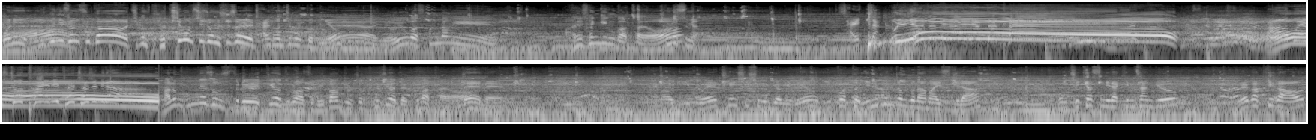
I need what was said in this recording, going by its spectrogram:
보니 아. 이근희 선수가 지금 거침없이 좀 슛을 잘 던지고 있거든요 예, 여유가 상당히 많이 생긴 것 같아요. 그렇으면 살짝 올려줍니다. 오! 쇼타임이 펼쳐집니다. 다른 국내 선수들이 뛰어 들어와서 리바운드를 좀 해줘야 될 것 같아요. 네네. 타임아웃 이후에 KCC 공격이고요. 2쿼터 1분 정도 남아 있습니다. 공 지켰습니다 김상규. 외곽 킥 아웃.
